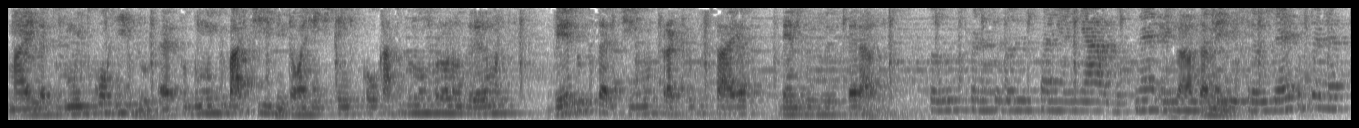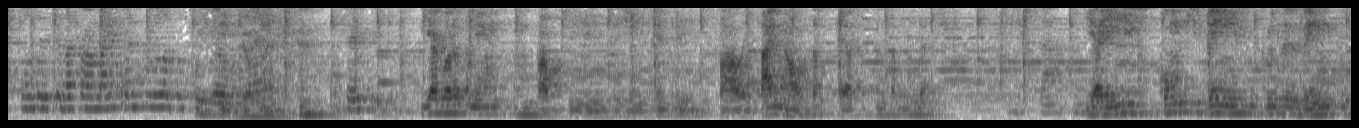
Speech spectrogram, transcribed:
mas é tudo muito corrido, é tudo muito batido, então a gente tem que colocar tudo num cronograma, ver tudo certinho para que tudo saia dentro do esperado. Todos os fornecedores estarem alinhados, né, dentro Exatamente. daquele projeto para ele acontecer da forma mais tranquila possível, possível né? né? Com certeza. E agora também um, um papo que, que, a gente sempre fala e está em alta é a sustentabilidade. Exato. E aí, como que vem isso para os eventos,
